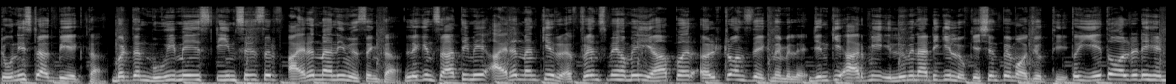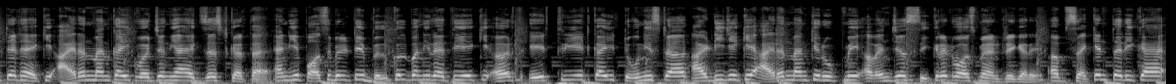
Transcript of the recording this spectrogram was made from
टोनी स्टार्क भी एक था। बट देन मूवी में इस टीम से सिर्फ़ आयरन मैन ही मिसिंग था। लेकिन साथ ही में आयरन मैन के रेफरेंस में हमें यहाँ पर अल्ट्रॉन्स देखने मिले, जिनकी आर्मी इल्यूमिनाटी की लोकेशन पे मौजूद थी। तो ये तो ऑलरेडी हिंटेड है कि आयरन मैन का एक वर्जन यहाँ एग्जिस्ट करता है। एंड ये पॉसिबिलिटी बिल्कुल बनी रहती है कि अर्थ 838 का ही टोनी स्टार्क आरडीजे के आयरन मैन के रूप में अवेंजर्स सीक्रेट वॉर्स में एंट्री करे। अब सेकंड तरीका है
